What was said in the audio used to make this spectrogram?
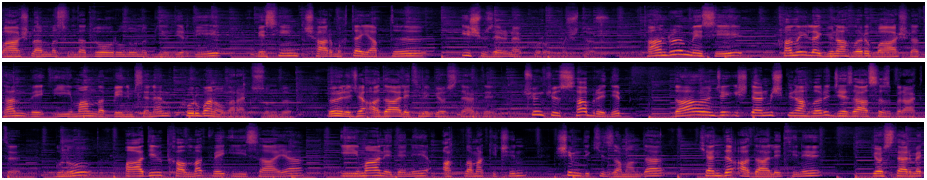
bağışlanmasında doğruluğunu bildirdiği Mesih'in çarmıhta yaptığı iş üzerine kurulmuştur. Tanrı Mesih'i kanıyla günahları bağışlatan ve imanla benimsenen kurban olarak sundu. Böylece adaletini gösterdi. Çünkü sabredip daha önce işlenmiş günahları cezasız bıraktı. Bunu adil kalmak ve İsa'ya iman edeni aklamak için şimdiki zamanda kendi adaletini göstermek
